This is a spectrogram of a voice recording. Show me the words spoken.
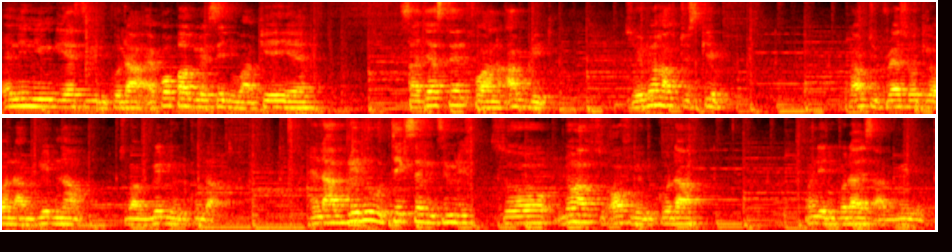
any new DSTV decoder, a pop-up message will appear here suggesting for an upgrade. So you don't have to skip. You have to press OK on upgrade now to upgrade your decoder. And the upgrading will take 17 minutes. So you don't have to off your decoder when the decoder is upgrading.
